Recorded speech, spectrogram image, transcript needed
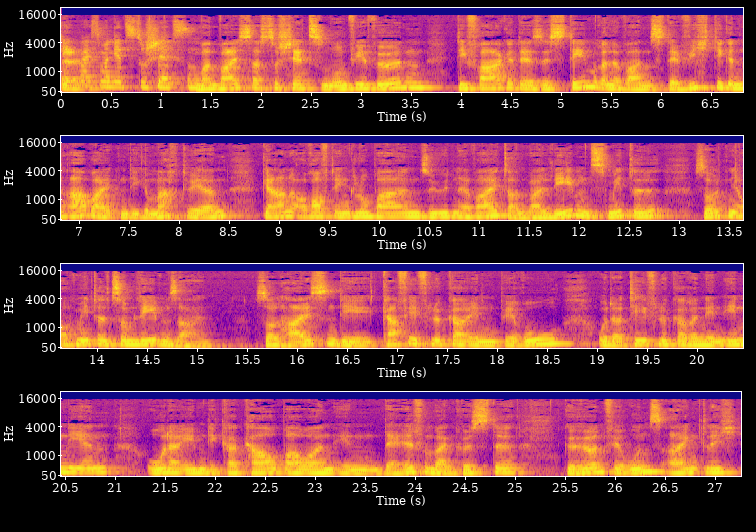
Den äh, weiß man jetzt zu schätzen. Man weiß das zu schätzen. Und wir würden die Frage der Systemrelevanz der wichtigen Arbeiten, die gemacht werden, gerne auch auf den globalen Süden erweitern, weil Lebensmittel sollten ja auch Mittel zum Leben sein. Soll heißen, die Kaffeepflücker in Peru oder Teepflückerin in Indien oder eben die Kakaobauern in der Elfenbeinküste gehören für uns eigentlich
